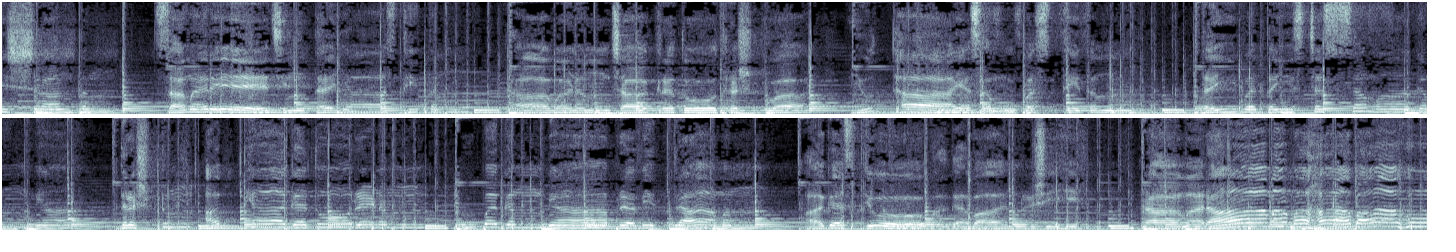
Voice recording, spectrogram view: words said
विश्रान्तम् समरे चिन्तया स्थितम् रावणम् चाग्रतो दृष्ट्वा युद्धाय समुपस्थितम् दैवतैश्च समागम्य। द्रष्टुम् अभ्यागतोरणम् उपगम्याब्रविद्रामम् अगस्त्यो भगवान् ऋषिः। राम राम महाबाहो।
